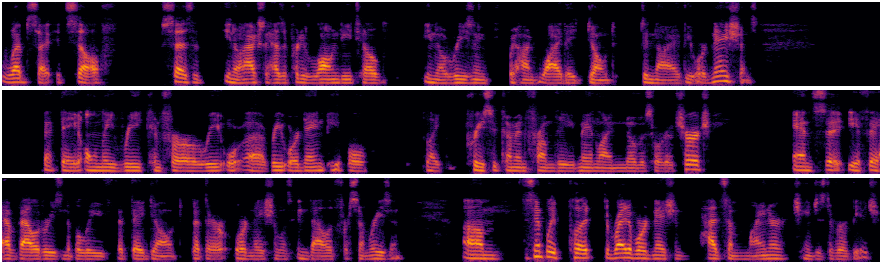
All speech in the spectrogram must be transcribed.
website itself says that you know actually has a pretty long, detailed you know reasoning behind why they don't deny the ordinations that they only reconfer or re, uh, reordain people like priests who come in from the mainline Novus Ordo Church, and say if they have valid reason to believe that they don't, that their ordination was invalid for some reason. Um, to simply put, the rite of ordination had some minor changes to verbiage.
